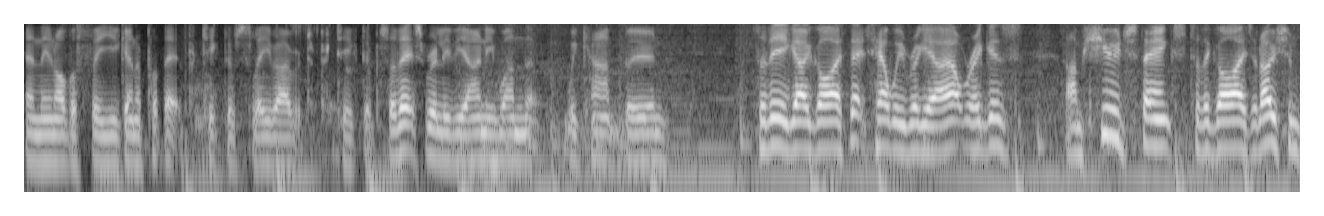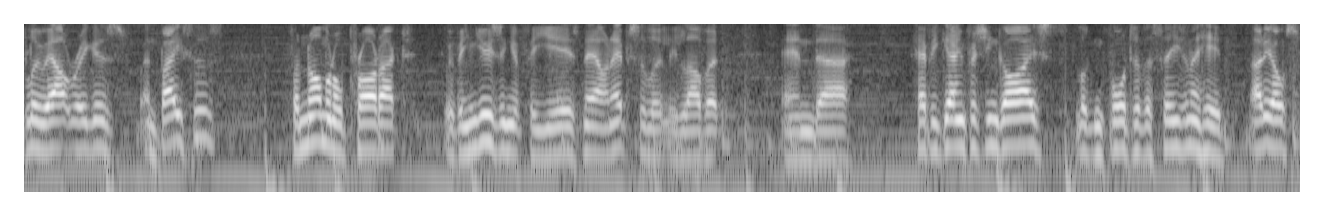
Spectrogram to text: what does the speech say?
and then obviously you're going to put that protective sleeve over it to protect it. So that's really the only one that we can't burn. So there you go guys, that's how we rig our outriggers. Um, huge thanks to the guys at Ocean Blue Outriggers and Bases. Phenomenal product. We've been using it for years now and absolutely love it. And uh, happy game fishing guys. Looking forward to the season ahead. Adios.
